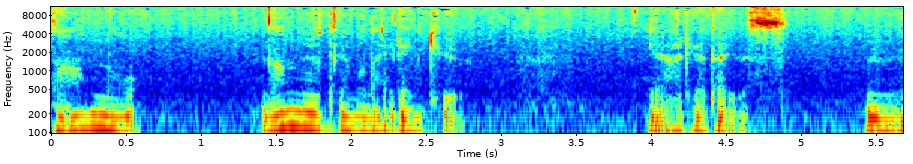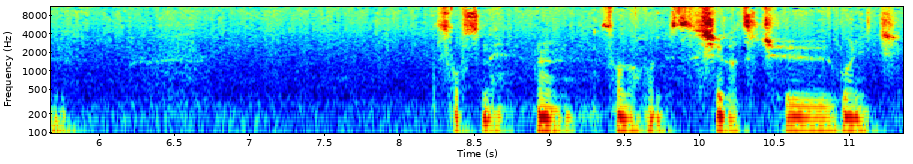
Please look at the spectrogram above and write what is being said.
何の何の予定もない連休。いやありがたいです。うん。そうっすね。うん。そんな本日4月15日。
